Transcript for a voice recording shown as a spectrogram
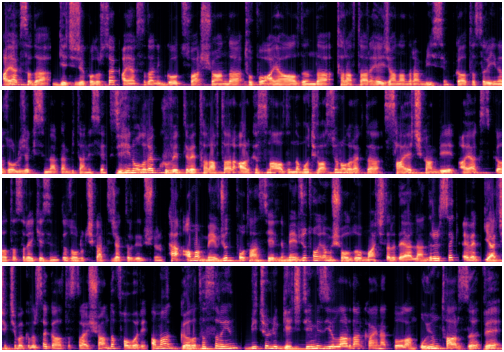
Ajax'a da geçecek olursak Ajax'ta da hani Götze var. Şu anda topu ayağa aldığında taraftarı heyecanlandıran bir isim. Galatasaray'ı yine zorlayacak isimlerden bir tanesi. Zihin olarak kuvvetli ve taraftarı arkasına aldığında motivasyon olarak da sahaya çıkan bir Ajax Galatasaray'a kesinlikle zorluk çıkartacaktır diye düşünüyorum. Ha ama mevcut potansiyelini, mevcut oynamış olduğu maçları değerlendirirsek evet gerçekçi bakılırsa Galatasaray şu anda favori. Ama Galatasaray'ın bir türlü geçtiğimiz yıllardan kaynaklı olan oyun tarzı ve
